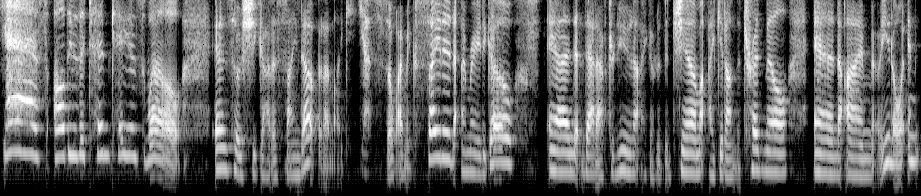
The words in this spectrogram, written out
yes, I'll do the 10K as well. And so she got us signed up and I'm like, yes. So I'm excited. I'm ready to go. And that afternoon, I go to the gym, I get on the treadmill and I'm, you know, and,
